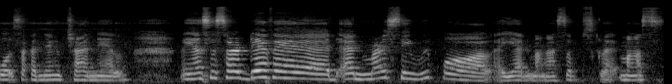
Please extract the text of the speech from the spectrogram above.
po sa kanyang channel. Ayan si Sir David and Mercy Whipple. Ayan mga subscribe, mga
